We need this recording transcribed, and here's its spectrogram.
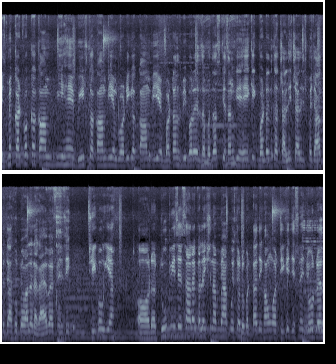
इसमें कटवर्क का काम भी है बीट्स का काम भी है एम्ब्रॉयडरी का काम भी है बटन्स भी बड़े ज़बरदस्त किस्म के एक एक बटन का चालीस चालीस पचास पचास रुपये वाला लगाया हुआ है फैंसी ठीक हो गया। और टू पीस है सारा कलेक्शन अब मैं आपको इसका दुपट्टा दिखाऊँगा, ठीक है? जिसने जो ड्रेस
